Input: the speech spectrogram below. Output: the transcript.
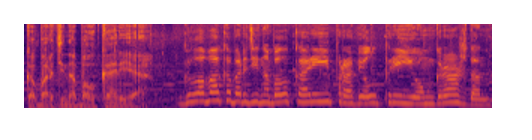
Кабардино-Балкария. Глава Кабардино-Балкарии провел прием граждан.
